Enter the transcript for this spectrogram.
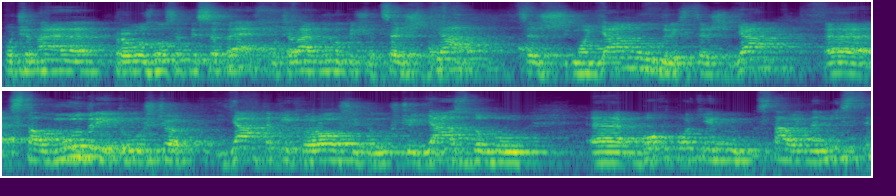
починає превозносити себе, починає думати, що це ж я, це ж моя мудрість, це ж я е, став мудрий, тому що я такий хороший, тому що я здобув. Е, Бог потім ставить на місце,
